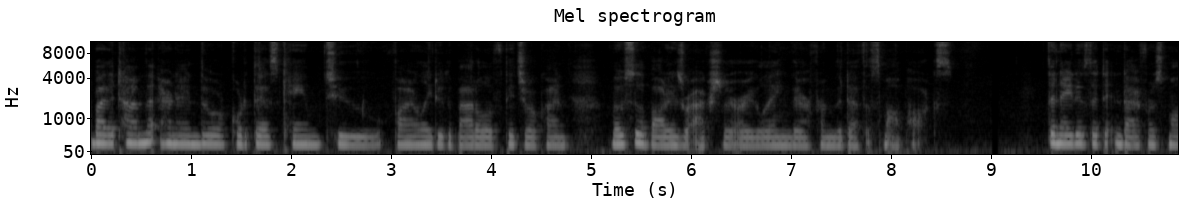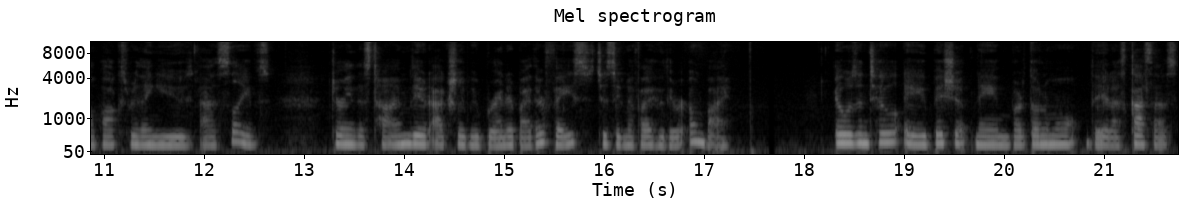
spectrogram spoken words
By the time that Hernando Cortes came to finally do the Battle of Teotihuacan, most of the bodies were actually already laying there from the death of smallpox. The natives that didn't die from smallpox were then used as slaves. During this time, they would actually be branded by their face to signify who they were owned by. It was until a bishop named Bartolomé de las Casas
